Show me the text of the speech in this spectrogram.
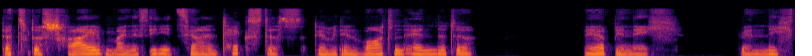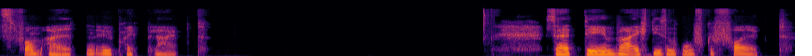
Dazu das Schreiben eines initialen Textes, der mit den Worten endete, Wer bin ich, wenn nichts vom Alten übrig bleibt? Seitdem war ich diesem Ruf gefolgt,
